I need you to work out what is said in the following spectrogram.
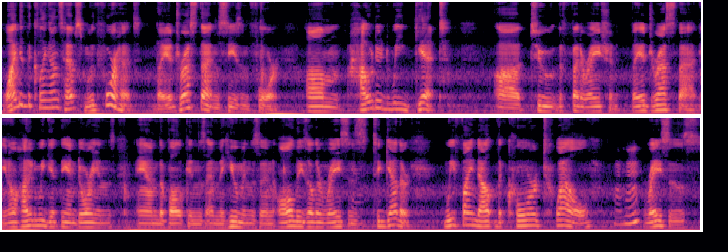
why did the Klingons have smooth foreheads? They addressed that in season four. Um, how did we get uh, to the Federation? They address that. You know, how did we get the Andorians and the Vulcans and the humans and all these other races together? We find out the core 12 hmm races.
